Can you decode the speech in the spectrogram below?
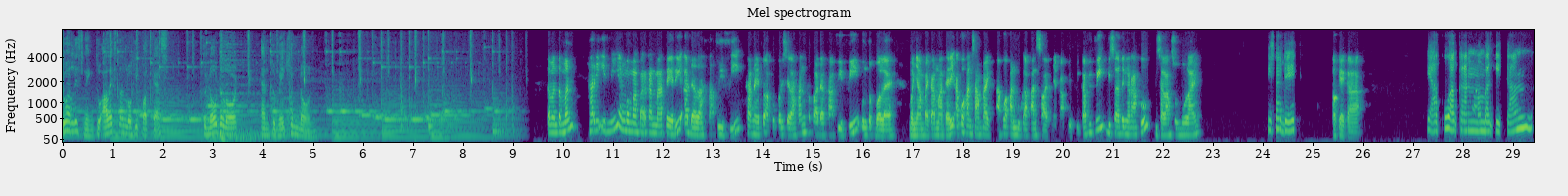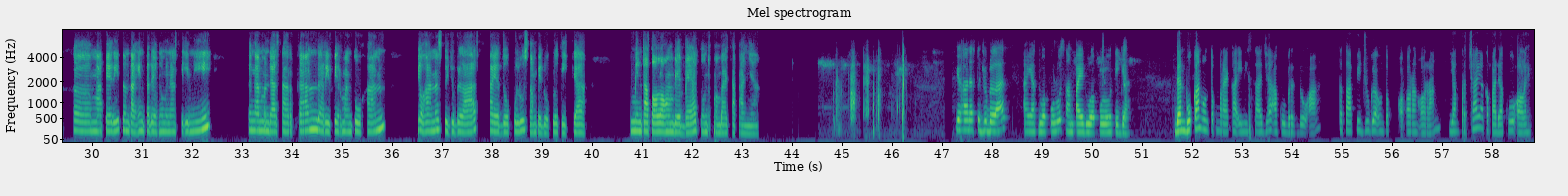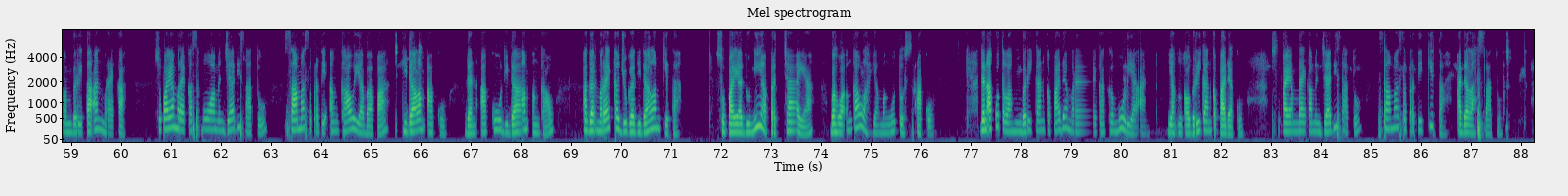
You are listening to Alex Nanlohi Podcast To know the Lord and to make Him known Teman-teman, hari ini yang memaparkan materi adalah Kak Vivi. Karena itu aku persilahkan kepada Kak Vivi untuk boleh menyampaikan materi. Aku akan sampai, aku akan bukakan slide-nya Kak Vivi. Kak Vivi, bisa dengar aku? Bisa langsung mulai? Bisa, Dek. Oke, Kak. Ya, aku akan membagikan uh, materi tentang interdenominasi ini dengan mendasarkan dari firman Tuhan Yohanes 17 ayat 20 sampai 23. Minta tolong Bebet untuk membacakannya. Yohanes 17 ayat 20 sampai 23. Dan bukan untuk mereka ini saja aku berdoa, tetapi juga untuk orang-orang yang percaya kepadaku oleh pemberitaan mereka, supaya mereka semua menjadi satu, sama seperti engkau ya Bapa, di dalam aku, dan aku di dalam engkau, agar mereka juga di dalam kita, supaya dunia percaya bahwa engkaulah yang mengutus aku. Dan aku telah memberikan kepada mereka kemuliaan yang engkau berikan kepadaku, supaya mereka menjadi satu, sama seperti kita adalah satu.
